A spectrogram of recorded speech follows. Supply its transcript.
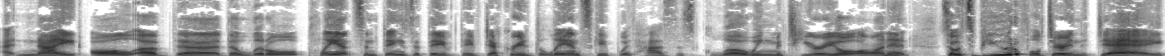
at night all of the the little plants and things that they've they've decorated the landscape with has this glowing material on it. So it's beautiful during the day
